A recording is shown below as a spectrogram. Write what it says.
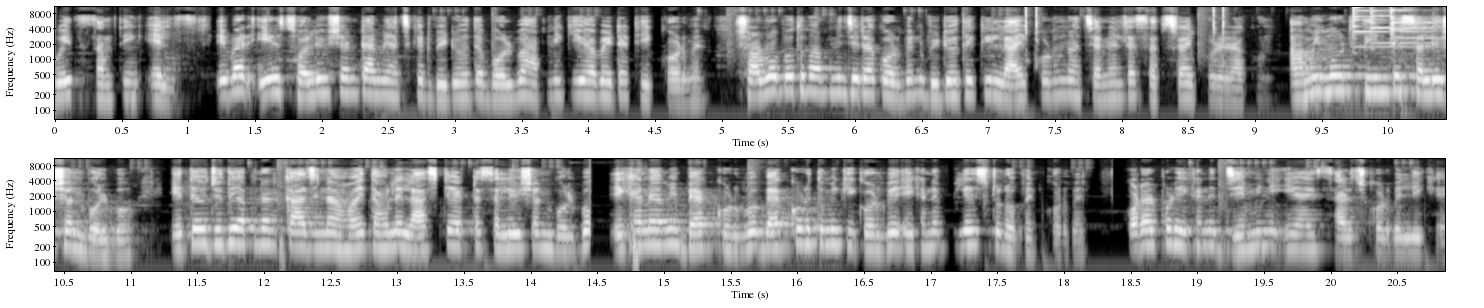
with something else এবার এর সলিউশনটা আমি আজকের ভিডিওতে বলব, আপনি কীভাবে এটা ঠিক করবেন। সর্বপ্রথম আপনি যেটা করবেন, ভিডিওতে একটি লাইক করুন আর চ্যানেলটা সাবস্ক্রাইব করে রাখুন। আমি মোট তিনটে সলিউশন বলব। এতেও যদি আপনার কাজ না হয়, তাহলে লাস্টে একটা সলিউশন বলব। এখানে আমি ব্যাক করব। ব্যাক করে তুমি কি করবে? এখানে প্লে স্টোর ওপেন করবে। করার পরে এখানে জেমিনি এআই সার্চ করবে লিখে।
